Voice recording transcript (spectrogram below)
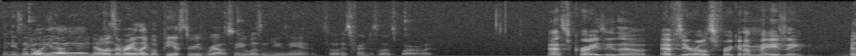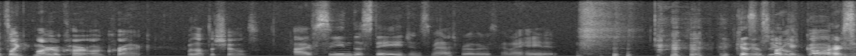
and he's like, "Oh yeah, yeah." You know, it was already like when PS3s were out, so he wasn't using it, so his friend just let us borrow it. That's crazy though. F Zero is freaking amazing. It's like Mario Kart on crack without the shells. I've seen the stage in Smash Brothers, and I hate it because it's fucking cars.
